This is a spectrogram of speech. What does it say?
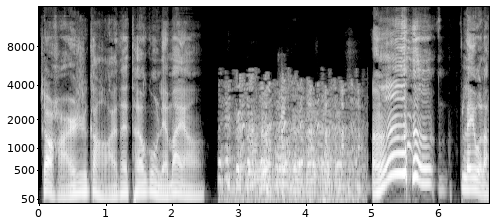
这小孩是干啥呀？他他要跟我连麦呀？嗯，不勒我了。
